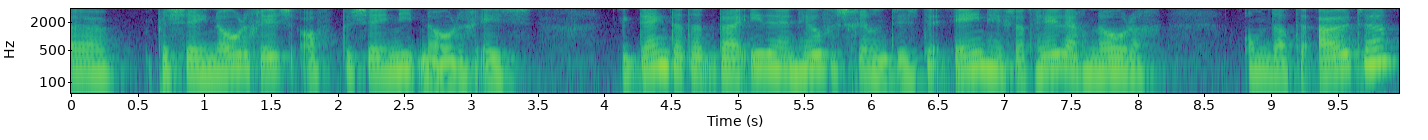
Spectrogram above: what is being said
uh, per se nodig is of per se niet nodig is. Ik denk dat dat bij iedereen heel verschillend is. De een heeft dat heel erg nodig om dat te uiten.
